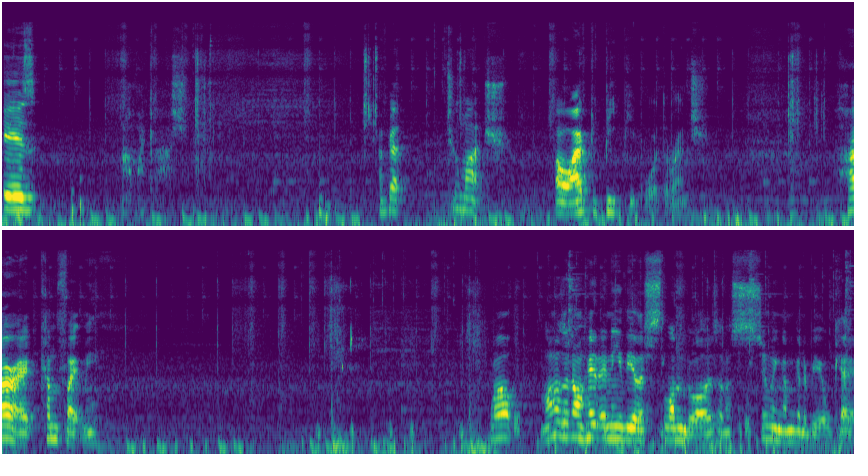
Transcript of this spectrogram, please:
is... Oh my gosh. I've got too much. Oh, I have to beat people with the wrench. Alright, come fight me. Well, as long as I don't hit any of the other slum dwellers, I'm assuming I'm gonna be okay.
